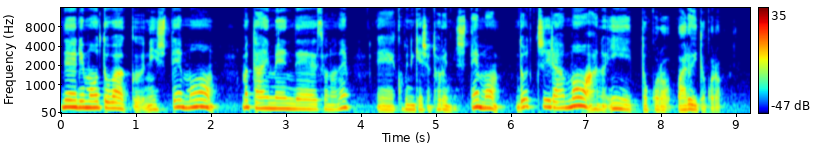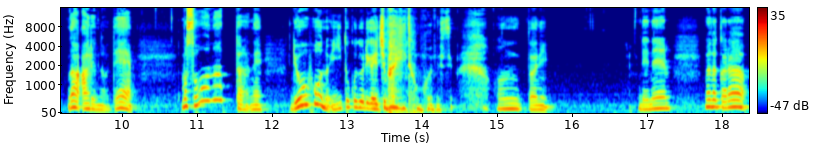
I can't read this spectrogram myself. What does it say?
でリモートワークにしても、まあ、対面でそのね、えー、コミュニケーション取るにしてもどちらもあのいいところ悪いところがあるのでもうそうなったらね両方のいいとこ取りが一番いいと思うんですよ 本当に。でね、まあ、だから、ま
